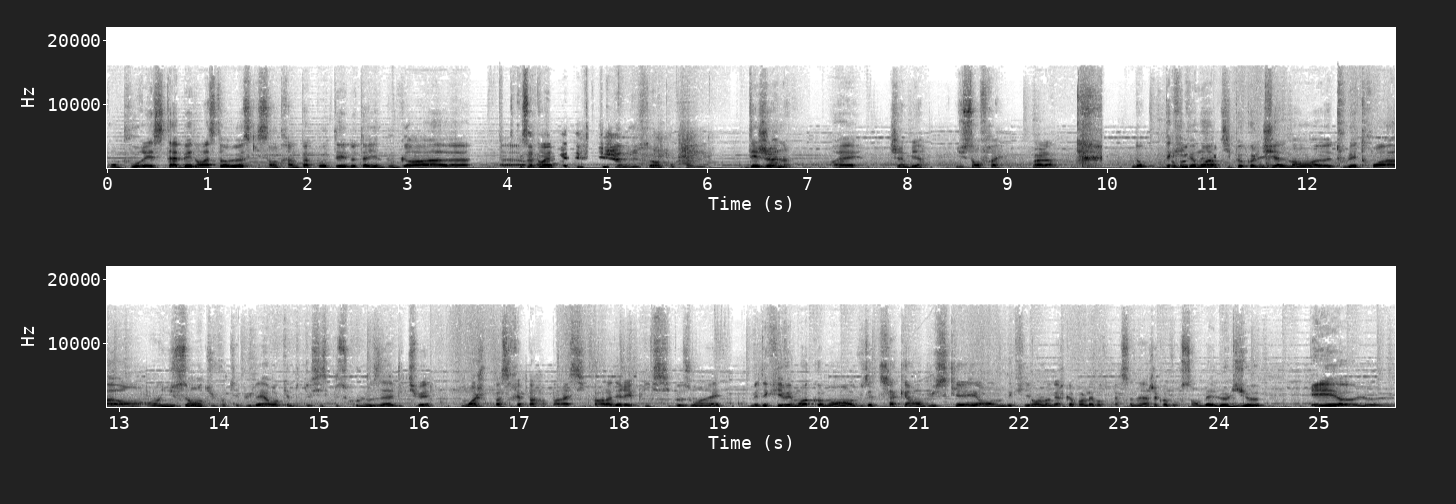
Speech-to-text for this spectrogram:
qu'on pourrait stabber dans Last of Us qui sont en train de papoter, de tailler le bout de gras. ça pourrait être des petits jeunes, justement, pour changer des jeunes? Ouais, j'aime bien. Du sang frais. Voilà. Donc décrivez-moi un petit peu collégialement euh, tous les trois en, en usant du vocabulaire auquel de 6 plus cool nous a habitués. Moi je passerai par, par ici, par là des répliques si besoin est. Mais décrivez-moi comment vous êtes chacun embusqué en décrivant le langage corporel de votre personnage, à quoi vous ressemblez, le lieu et euh, le-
